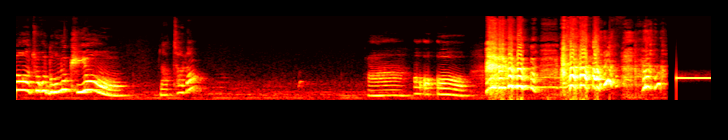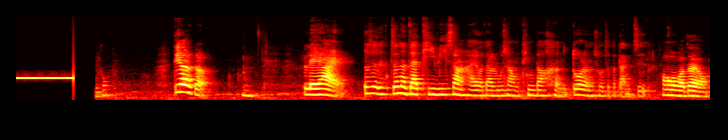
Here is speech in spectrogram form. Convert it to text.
야, 저거 너무 귀여워. 나처럼? 아, 어, 어, 어. 第二个，嗯 雷尔，就是真的在 TV 上还有在路上听到很多人说这个单字。 어, 맞아요.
